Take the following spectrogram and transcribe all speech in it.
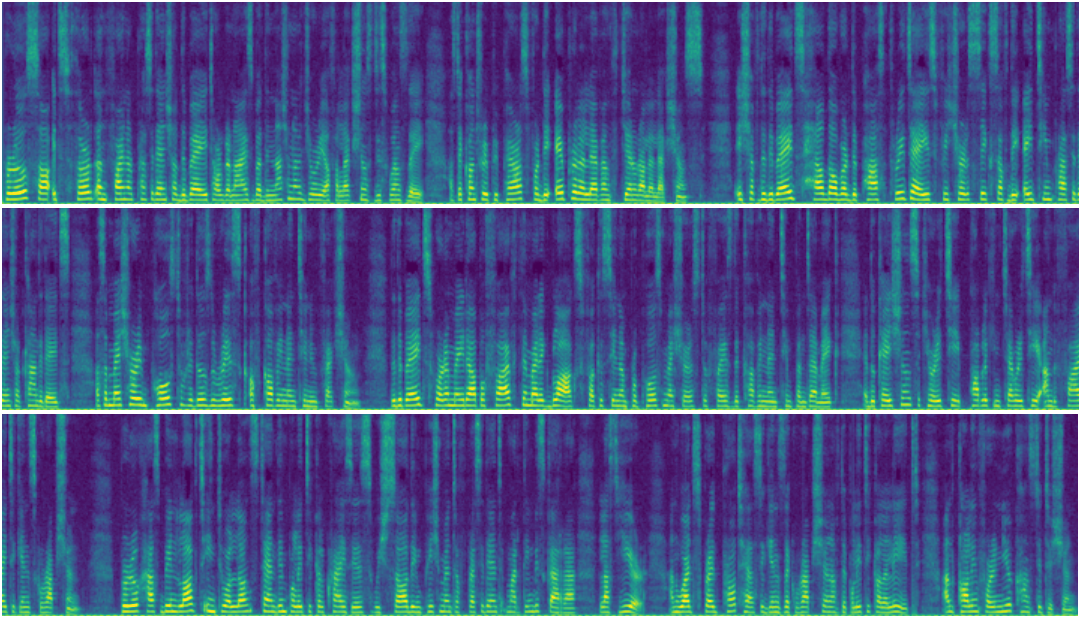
Peru saw its third and final presidential debate organized by the National Jury of Elections this Wednesday as the country prepares for the April 11th general elections. Each of the debates held over the past three days featured six of the 18 presidential candidates as a measure imposed to reduce the risk of COVID-19 infection. The debates were made up of five thematic blocks focusing on proposed measures to face the COVID-19 pandemic, education, security, public integrity, and the fight against corruption. Peru has been locked into a long-standing political crisis which saw the impeachment of President Martin Vizcarra last year and widespread protests against the corruption of the political elite and calling for a new constitution.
